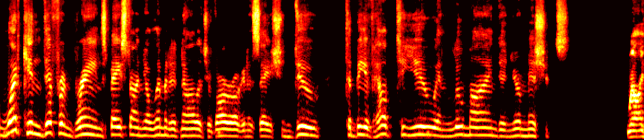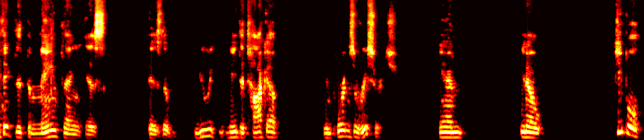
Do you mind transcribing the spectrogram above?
What can different brains, based on your limited knowledge of our organization, do to be of help to you and LuMind and your missions? Well, I think that the main thing is is that you need to talk up the importance of research. And you know, people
